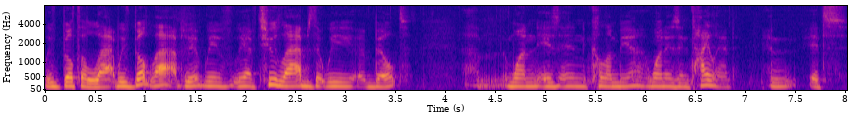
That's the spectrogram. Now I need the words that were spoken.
We've built a lab. We've built labs. We have, we've, we have two labs that we built. Um, one is in Colombia. One is in Thailand, and it's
